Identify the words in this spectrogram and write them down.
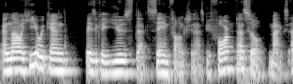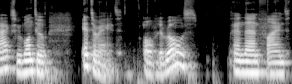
and now here we can basically use that same function as before. And so maxx, we want to iterate over the rows and then find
